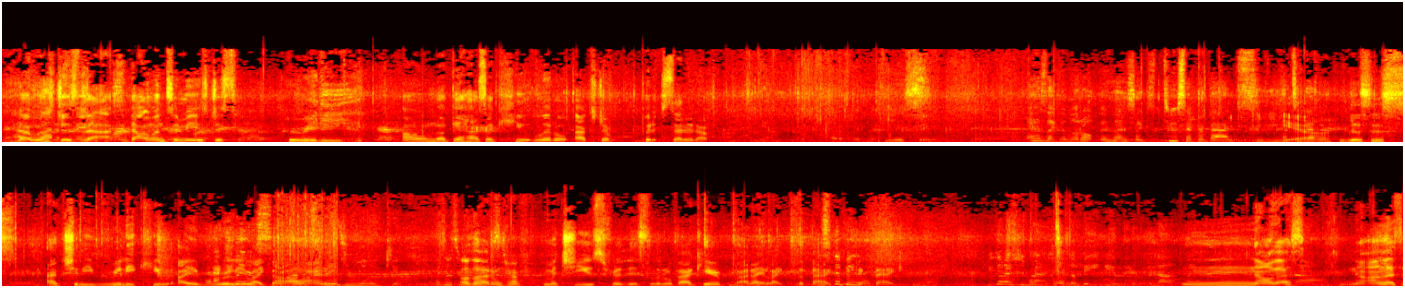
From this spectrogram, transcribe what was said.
it has That one's just that. That one to me is just pretty. Oh, look, it has a cute little extra. Put it, set it up. Let me see. It has like a little, it has like two separate bags put Yeah, together. this is actually really cute. I really like that one. really cute. Although I don't have much use for this little bag here, but I like the bag, the big like- bag. You could actually want to hold the baby in there, but not like, Mm, No, that's no. Unless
